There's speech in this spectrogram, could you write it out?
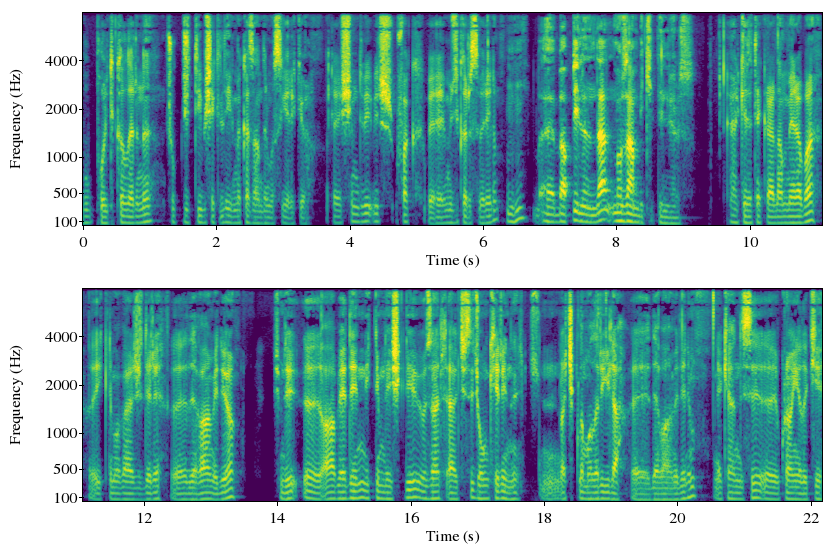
Bu politikalarını çok ciddi bir şekilde ivme kazandırması gerekiyor. E, Şimdi bir, bir ufak müzik arası verelim. Hı hı. Bob Dylan'dan Mozambik dinliyoruz. Herkese tekrardan merhaba. İklim habercileri devam ediyor. Şimdi ABD'nin iklim değişikliği özel elçisi John Kerry'nin açıklamalarıyla devam edelim. Kendisi Ukrayna'daki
